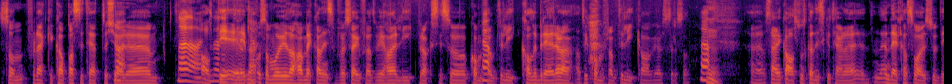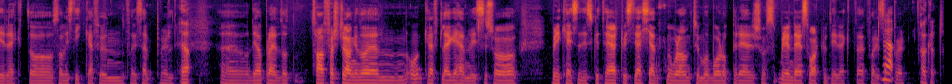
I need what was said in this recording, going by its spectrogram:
Sånn, for det er ikke kapasitet til å kjøre Nei, nei, nei, alltid. Og så må vi da ha mekanismer for å sørge for at vi har lik praksis og kommer Ja. frem til lik kalibrerer. da, At vi kommer fram til like avgjørelser og sånn. Ja. Mm. Eh, Så er det ikke alt som skal diskutere det. En del kan svares ut direkte, og sånn hvis det ikke er funn, f.eks. Ja. Og de har pleid å ta første gangen når en kreftlege henviser, så blir caset diskutert. Hvis de er kjent med hvordan tumorbord opererer, så blir en del svart ut direkte, f.eks. Ja. Akkurat.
